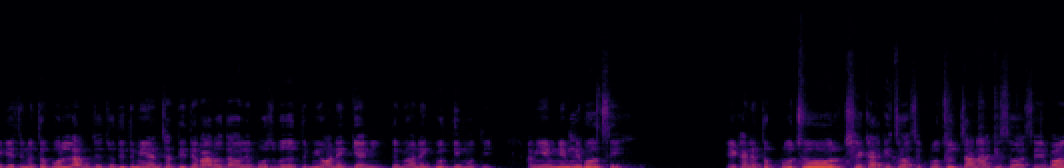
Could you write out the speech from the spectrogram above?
এই জন্য তো বললাম যে যদি তুমি অ্যান্সার দিতে পারো তাহলে বুঝব যে তুমি অনেক জ্ঞানী তুমি অনেক বুদ্ধিমতী। আমি এমনি এমনি বলছি। এখানে তো প্রচুর শেখার কিছু আছে প্রচুর জানার কিছু আছে এবং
